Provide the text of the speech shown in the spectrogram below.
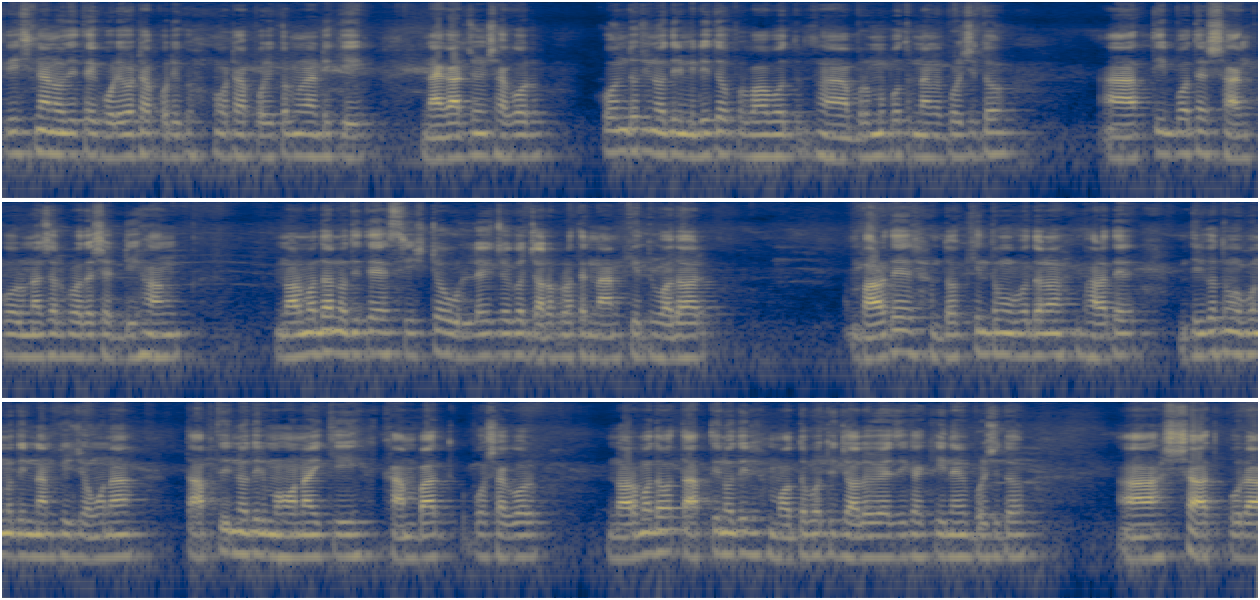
কৃষ্ণা নদীতে গড়ে ওঠা পরি- ওঠা পরিকল্পনাটি কি নাগার্জুন সাগর, কোন দুটি নদীর মিলিত প্রভাব ব্রহ্মপুত্র নামে পরিচিত তিব্বতের সাংকো, অরুণাচল প্রদেশের ডিহং নর্মদা নদীতে সৃষ্ট উল্লেখযোগ্য জলপ্রপাতের নাম কি ধুয়াধর? ভারতের দক্ষিণতম উপনদী ভারতের দীর্ঘতম উপনদীর নাম কি যমুনা? তাপ্তি নদীর মোহনায় কি খাম্বাত উপসাগর? নর্মদা ও তাপ্তি নদীর মধ্যবর্তী জলবিভাজিকা কী নামে পরিচিত? সাতপুরা।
